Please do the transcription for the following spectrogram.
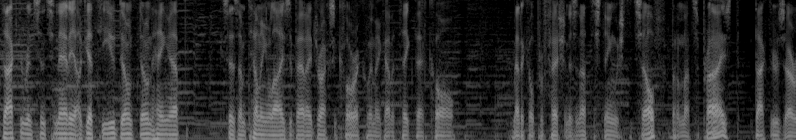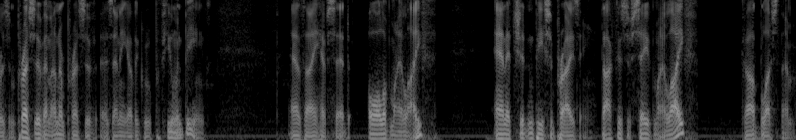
doctor in Cincinnati, I'll get to you. Don't don't hang up. He says I'm telling lies about hydroxychloroquine. I got to take that call. Medical profession has not distinguished itself, but I'm not surprised. Doctors are as impressive and unimpressive as any other group of human beings. As I have said all of my life, and it shouldn't be surprising. Doctors have saved my life. God bless them.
